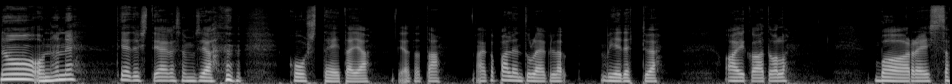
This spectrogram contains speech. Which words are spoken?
No onhan ne tietysti aika semmoisia kosteita ja, ja tota, aika paljon tulee kyllä vietettyä aikaa tuolla baareissa.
